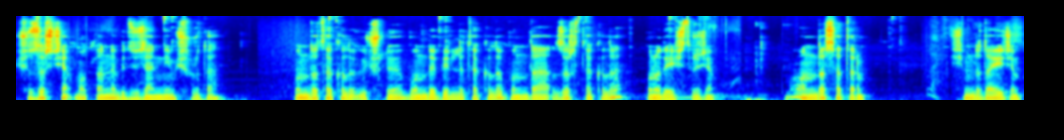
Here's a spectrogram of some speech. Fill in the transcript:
Şu zırh modlarını bir düzenleyeyim şurada. Bunda takılı üçlü, bunda birli takılı, bunda zırh takılı. Bunu değiştireceğim. Onu da satarım. Şimdi dayıcım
